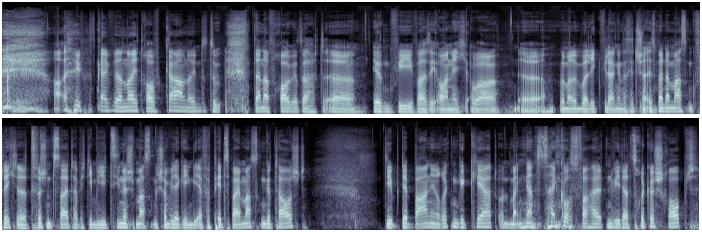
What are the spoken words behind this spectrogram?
ich weiß gar nicht, wie da neulich drauf kam. Neulich hast du deiner Frau gesagt, äh, irgendwie, weiß ich auch nicht, aber äh, wenn man überlegt, wie lange das jetzt schon ist mit der Maskenpflicht, in der Zwischenzeit habe ich die medizinischen Masken schon wieder gegen die FFP2-Masken getauscht, die, der Bahn den Rücken gekehrt und mein ganzes Einkaufsverhalten wieder zurückgeschraubt.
